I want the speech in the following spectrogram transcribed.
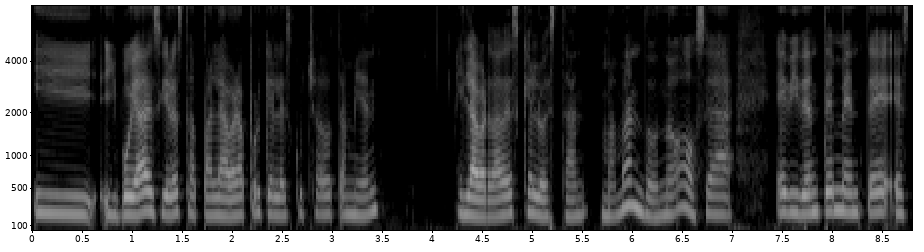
Y, y voy a decir esta palabra porque la he escuchado también. Y la verdad es que lo están mamando, ¿no? O sea, evidentemente es,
